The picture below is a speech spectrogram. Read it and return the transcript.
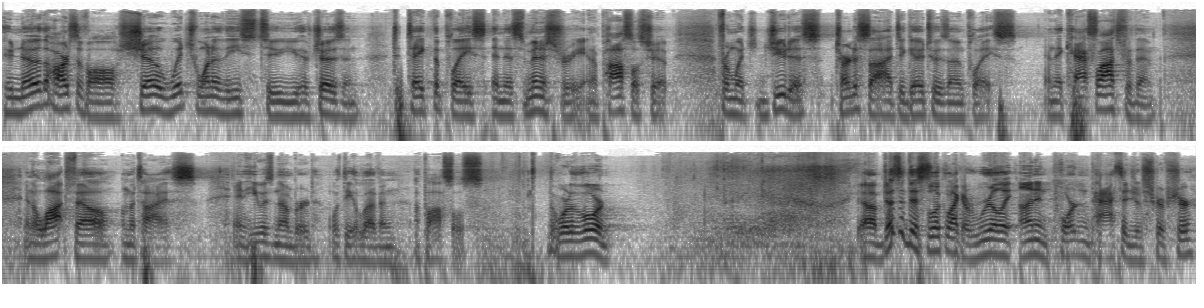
who know the hearts of all, show which one of these two you have chosen to take the place in this ministry and apostleship from which Judas turned aside to go to his own place. And they cast lots for them, and the lot fell on Matthias, and he was numbered with the 11 apostles. The word of the Lord. Uh, doesn't this look like a really unimportant passage of Scripture?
